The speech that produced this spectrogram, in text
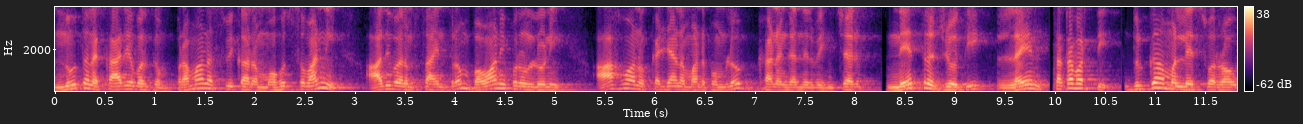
నూతన కార్యవర్గం ప్రమాణ స్వీకారం మహోత్సవాన్ని ఆదివారం సాయంత్రం భవానీపురంలోని ఆహ్వాన కళ్యాణ మండపంలో ఘనంగా నిర్వహించారు. నేత్రజ్యోతి లయన్ తటవర్తి దుర్గా మల్లేశ్వరరావు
